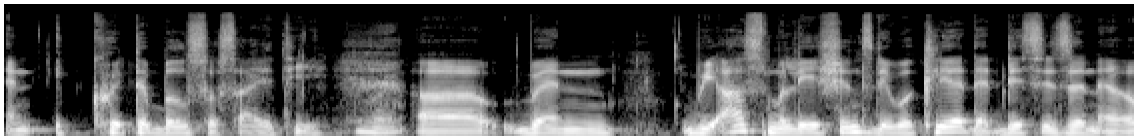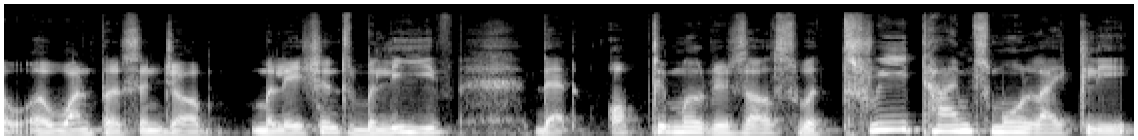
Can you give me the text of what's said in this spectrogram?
and equitable society. Uh, when we asked Malaysians, they were clear that this isn't a, a one person job. Malaysians believe that optimal results were three times more likely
